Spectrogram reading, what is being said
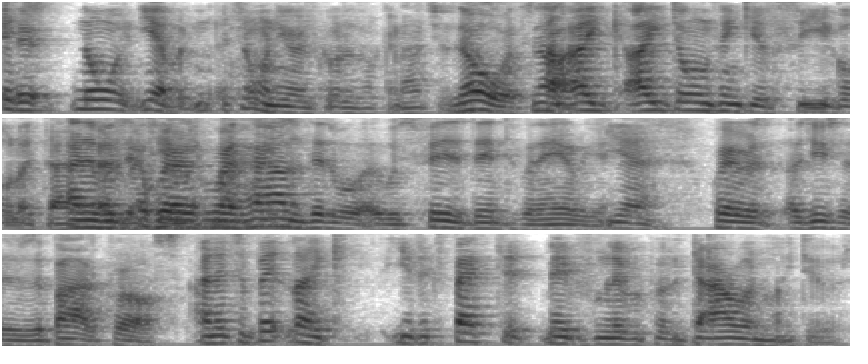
it's no yeah, but it's nowhere near as good as what Garnacho. No, it's not. I I don't think you'll see a goal like that. And it was of a team where, like where Haaland did it, it was fizzed into an area. Yeah. Whereas, as you said, it was a bad cross. And it's a bit like you'd expect it maybe from Liverpool. Darwin might do it.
